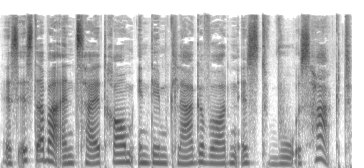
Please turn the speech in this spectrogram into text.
Es ist aber ein Zeitraum, in dem klar geworden ist, wo es hakt.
